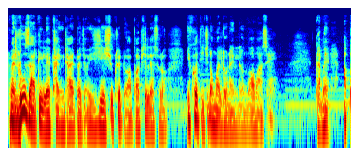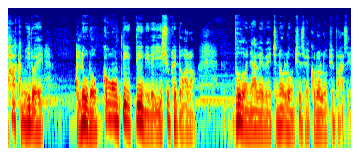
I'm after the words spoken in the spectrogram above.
ဒါပေမဲ့လူစားတိလဲခံယူထားတဲ့အတွက်ကြောင့်ယေရှုခရစ်တော်ကဘာဖြစ်လဲဆိုတော့ဤခွက်ဒီကျွန်တော်မှလွန်နိုင်လွန်သွားပါစေဒါပေမဲ့အဖခမကြီးတော်ရဲ့အလိုတော်ကောင်းကောင်းသိသိနေတဲ့ယေရှုခရစ်တော်ကတော့သို့တော်ညာလည်းပဲကျွန်တော်အလိုမဖြစ်စေကိုတော့လိုဖြစ်ပါစေ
